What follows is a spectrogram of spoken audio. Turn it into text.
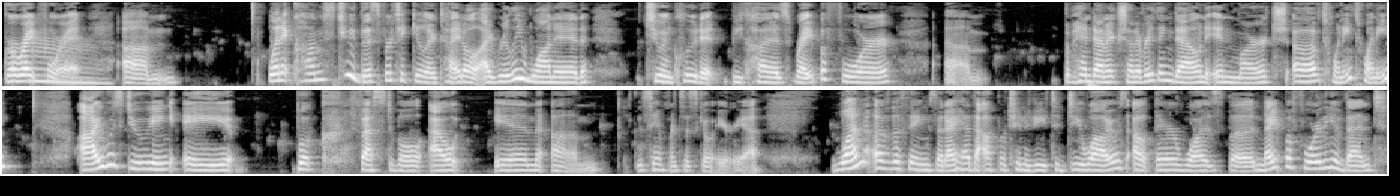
go right for it Mm. um when it comes to this particular title i really wanted to include it because right before um the pandemic shut everything down in march of 2020 i was doing a book festival out in um the san francisco area one of the things that i had the opportunity to do while i was out there was the night before the event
